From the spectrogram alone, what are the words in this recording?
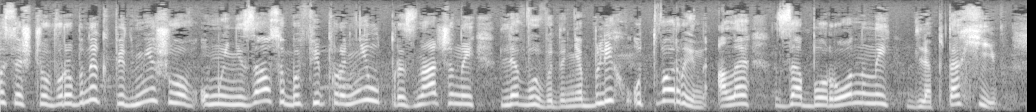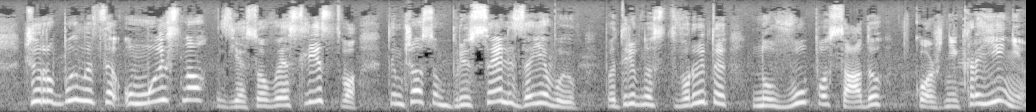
Виявилося, що виробник підмішував у мині засоби фіпроніл, призначений для виведення бліг у тварин, але заборонений для птахів. Чи робили це умисно? З'ясовує слідство. Тим часом Брюссель заявив, потрібно створити нову посаду в кожній країні.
